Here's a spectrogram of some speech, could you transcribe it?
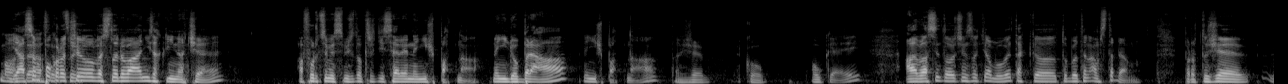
máte Já jsem srdci. pokročil ve sledování zaklínače a furt si myslím, že ta třetí série není špatná. Není dobrá, není špatná, takže jako OK. Ale vlastně to, o čem jsem chtěl mluvit, tak eh, to byl ten Amsterdam. Protože eh,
